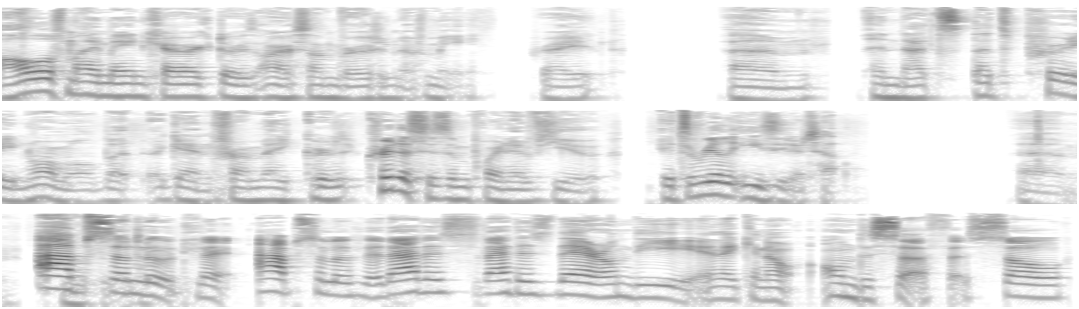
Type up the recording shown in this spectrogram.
all of my main characters are some version of me, right? Um, and that's that's pretty normal. But again, from a cri- criticism point of view, it's really easy to tell. Um, most of the time. absolutely. Absolutely. That is that is there on the like you know on the surface. So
